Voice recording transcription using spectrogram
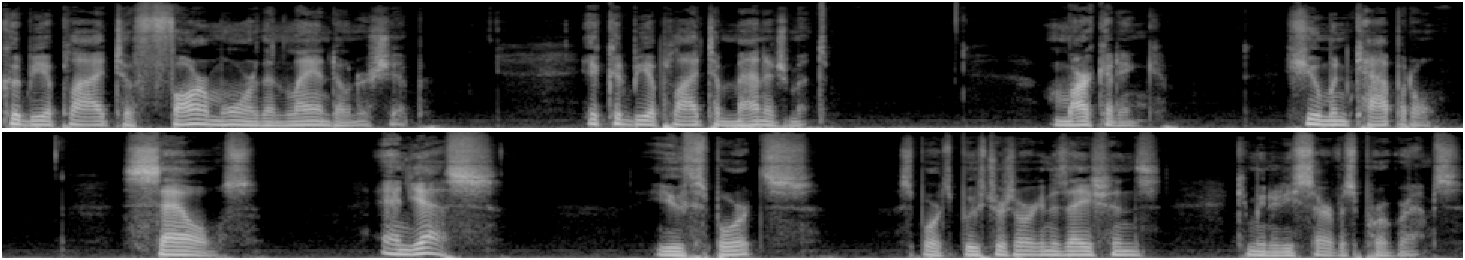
could be applied to far more than land ownership. It could be applied to management, marketing, human capital, sales, and yes, youth sports, sports boosters organizations, community service programs.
